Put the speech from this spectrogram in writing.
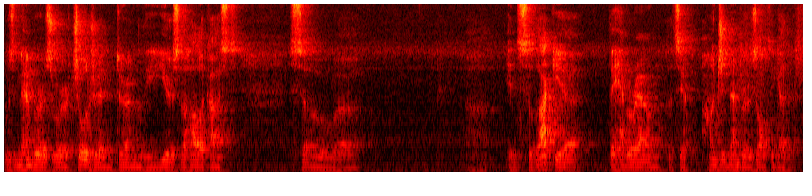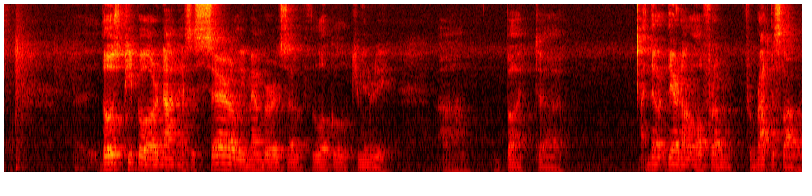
whose members were children during the years of the Holocaust. So uh, uh, in Slovakia, they have around, let's say, 100 members altogether. those people are not necessarily members of the local community, um, but uh, they're, they're not all from, from Bratislava.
